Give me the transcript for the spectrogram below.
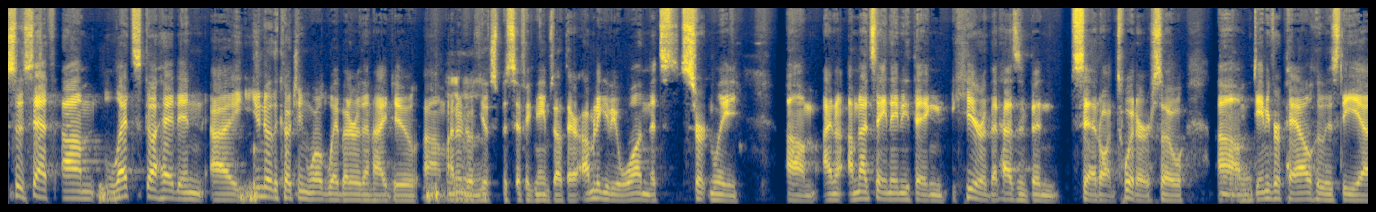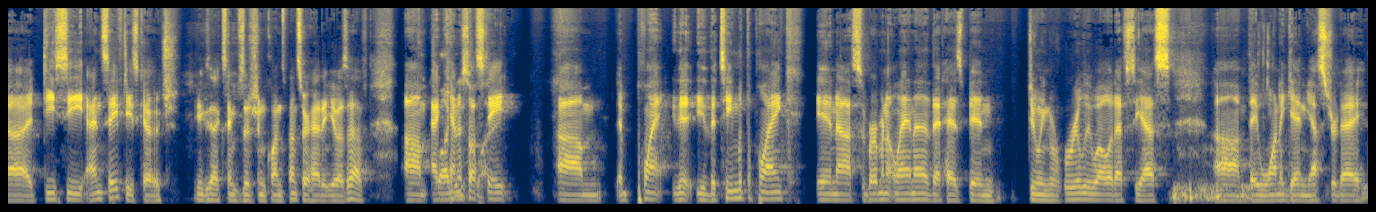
So Seth, um, let's go ahead and uh, you know the coaching world way better than I do. Um, I don't know if Mhm. you have specific names out there. I'm going to give you one that's certainly. Um, I I'm not saying anything here that hasn't been said on Twitter. So um, Mhm. Danny Verpaele, who is the uh, DC and safeties coach, the exact same position Glenn Spencer had at USF um, at Plug Kennesaw. State. Um, the, plank, the, the team with the plank in uh, suburban Atlanta that has been doing really well at FCS. Um, they won again yesterday.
